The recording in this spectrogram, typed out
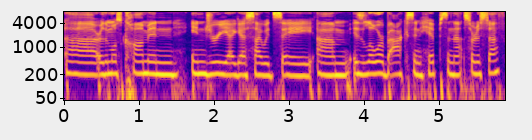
uh, or the most common injury, I guess I would say, um, is lower backs and hips and that sort of stuff,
